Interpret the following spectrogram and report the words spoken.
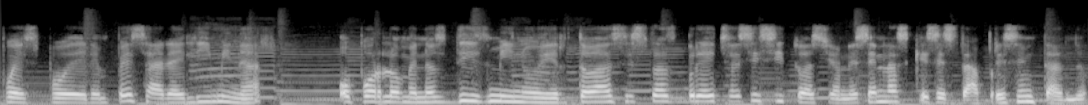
pues poder empezar a eliminar o por lo menos disminuir todas estas brechas y situaciones en las que se está presentando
